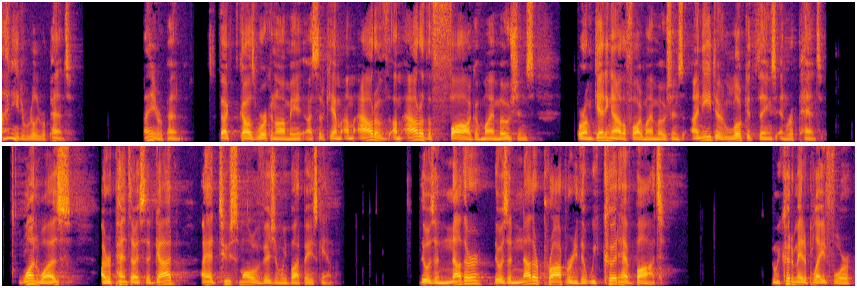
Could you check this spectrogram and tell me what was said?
I, I need to really repent. I need to repent. In fact, God was working on me. I said, okay, I'm, I'm, out of, I'm out of the fog of my emotions, or I'm getting out of the fog of my emotions. I need to look at things and repent. One was, I repented. I said, God, I had too small of a vision we bought base camp. There was another, there was another property that we could have bought we could have made a plate for,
